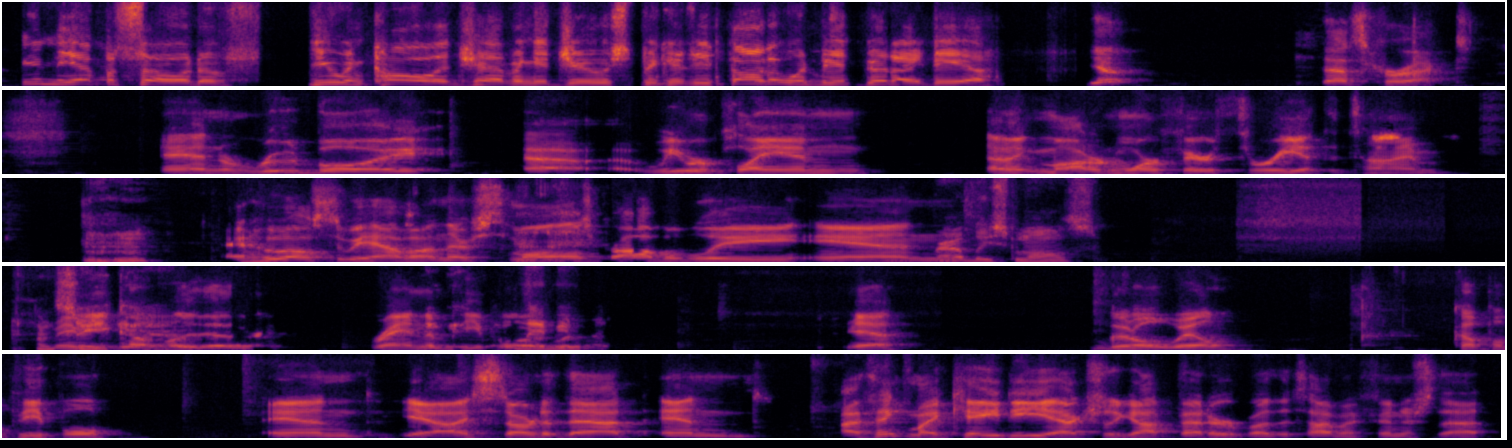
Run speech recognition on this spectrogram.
in the episode of you in college having a juice because you thought it would be a good idea. Yep, that's correct. And Rude Boy, uh, we were playing, I think, Modern Warfare 3 at the time. hmm And who else do we have on there? Smalls, probably, and Probably Smalls. Let's maybe see, a couple uh, of the other random people. maybe- yeah. Good old Will. Couple people. And yeah, I started that, and I think my KD actually got better by the time I finished that.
